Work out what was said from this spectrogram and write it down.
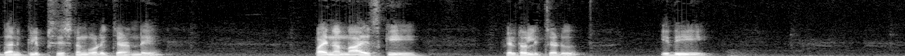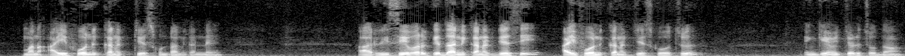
దాని క్లిప్ సిస్టమ్ కూడా ఇచ్చాడండి. పైన నాయిస్కి ఫిల్టర్లు ఇచ్చాడు. ఇది మన ఐఫోన్కి కనెక్ట్ చేసుకుంటానికండి. ఆ రిసీవర్కి దాన్ని కనెక్ట్ చేసి ఐఫోన్కి కనెక్ట్ చేసుకోవచ్చు. ఇంకేమి ఇచ్చాడు చూద్దాం.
